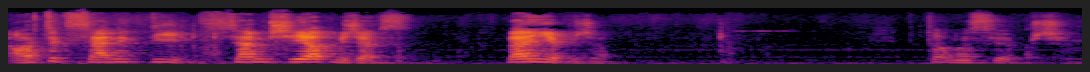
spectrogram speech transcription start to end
Artık senlik değil. Sen bir şey yapmayacaksın. Ben yapacağım. Ta nasıl yapacağım?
